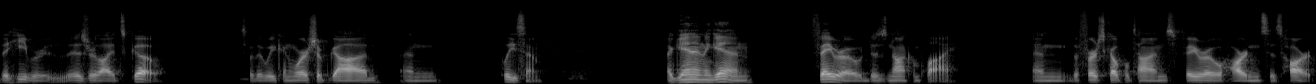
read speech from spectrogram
the Hebrews, the Israelites, go so that we can worship God and please Him. Again and again, Pharaoh does not comply. And the first couple times, Pharaoh hardens his heart.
